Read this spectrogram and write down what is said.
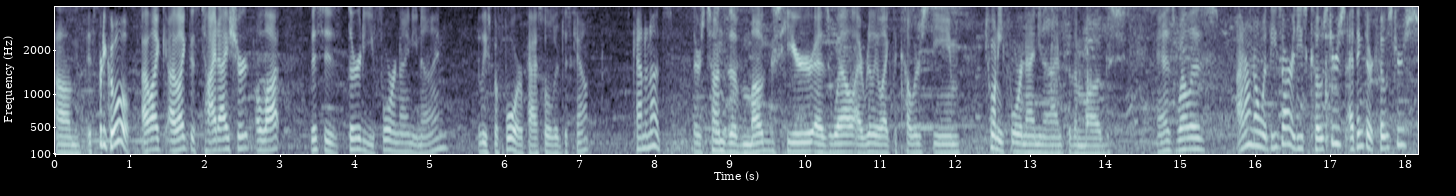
Um, it's pretty cool. I like I like this tie-dye shirt a lot. This is $34.99, at least before pass holder discount. It's kind of nuts. There's tons of mugs here as well. I really like the color scheme. $24.99 for the mugs, as well as I don't know what these are. Are these coasters? I think they're coasters.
